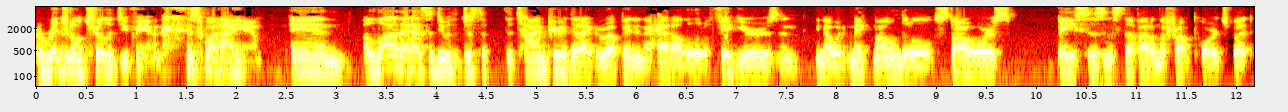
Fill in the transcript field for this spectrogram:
original trilogy fan. is what I am, and a lot of that has to do with just the, the time period that I grew up in, and I had all the little figures, and you know, I would make my own little Star Wars bases and stuff out on the front porch. But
